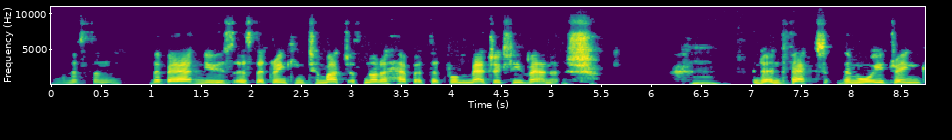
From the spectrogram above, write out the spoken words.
listen, the bad news is that drinking too much is not a habit that will magically vanish. And in fact, the more you drink,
